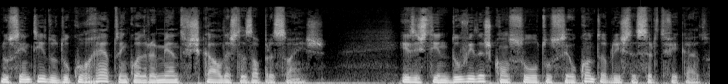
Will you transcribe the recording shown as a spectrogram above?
no sentido do correto enquadramento fiscal destas operações. Existindo dúvidas, consulte o seu contabilista certificado.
